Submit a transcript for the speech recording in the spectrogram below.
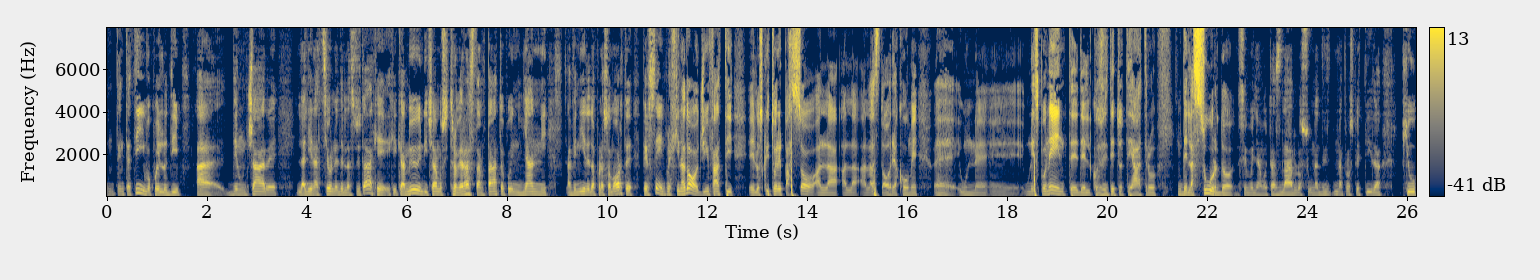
un tentativo quello di a denunciare l'alienazione della società che, che, Camus diciamo si troverà stampato poi negli anni a venire dopo la sua morte per sempre fino ad oggi. Infatti eh, lo scrittore passò alla, alla, alla storia come eh, un, eh, un, esponente del cosiddetto teatro dell'assurdo se vogliamo traslarlo su una, una prospettiva più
